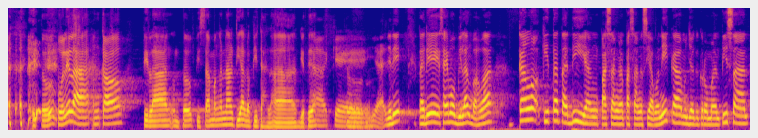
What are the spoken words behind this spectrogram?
itu bolehlah engkau bilang untuk bisa mengenal dia lebih dalam gitu ya. Oke. Okay. Ya, jadi tadi saya mau bilang bahwa kalau kita tadi yang pasangan-pasangan siap menikah, menjaga keromantisan,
